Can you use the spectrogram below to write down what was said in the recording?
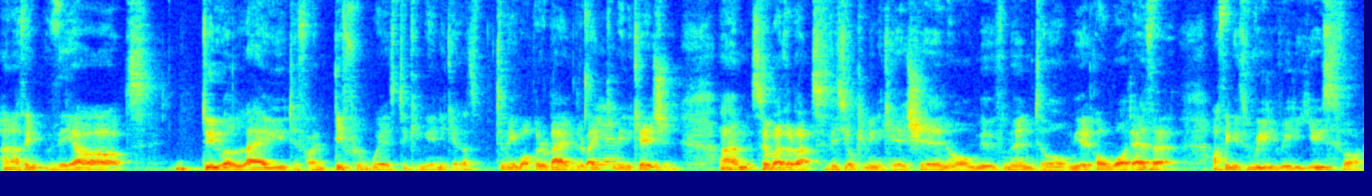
And I think the arts do allow you to find different ways to communicate. That's to me what they're about. They're about Yeah. communication. Um, so whether that's visual communication or movement or mu- or whatever, I think it's really really useful.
